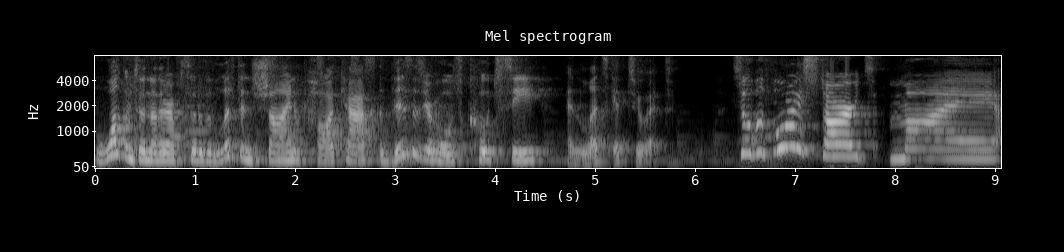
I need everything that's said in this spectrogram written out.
Welcome to another episode of the Lift and Shine podcast. This is your host, Coach C, and let's get to it. So, before I start my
